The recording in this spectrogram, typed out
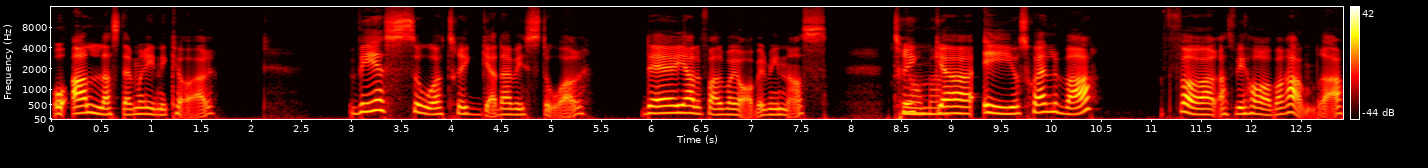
Och alla stämmer in i kör. Vi är så trygga där vi står. Det är i alla fall vad jag vill minnas. Trygga i oss själva för att vi har varandra.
